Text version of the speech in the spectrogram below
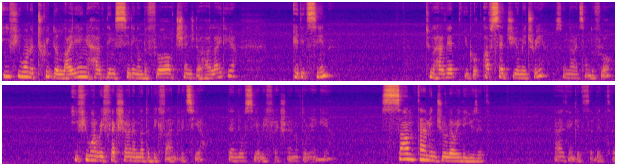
If you want to tweak the lighting have things sitting on the floor change the highlight here. Edit scene to have it you go offset geometry so now it's on the floor. If you want reflection I'm not a big fan but it's here. Then you'll see a reflection of the ring here. Sometime in jewelry they use it. I think it's a bit uh,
